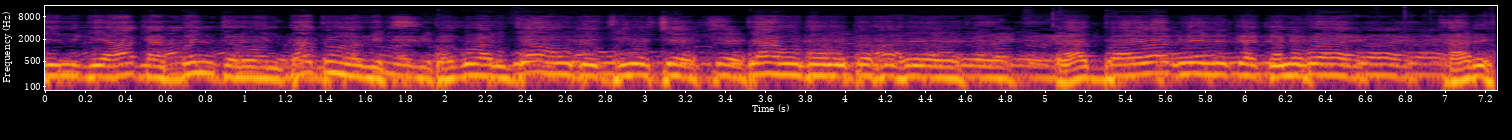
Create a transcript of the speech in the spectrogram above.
જિંદગી આ કાંઈ બંધ કરવાનું થતું નથી. ભગવાન જ્યાં સુધી જીવ છે, ત્યાં સુધી હું તમારે રાજભાઈ આવ્યા ને કે કનુભાઈ સારી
